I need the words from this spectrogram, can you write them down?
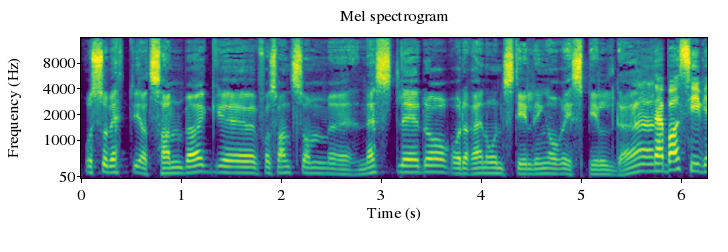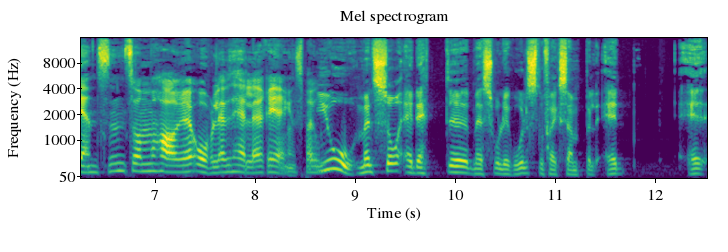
Og så vet vi at Sandberg eh, forsvant som eh, nestleder, og det er noen stillinger i spill der. Det er bare Siv Jensen som har overlevd hele regjeringsperioden. Jo, men så er dette med Solvik-Olsen f.eks. Er, er,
